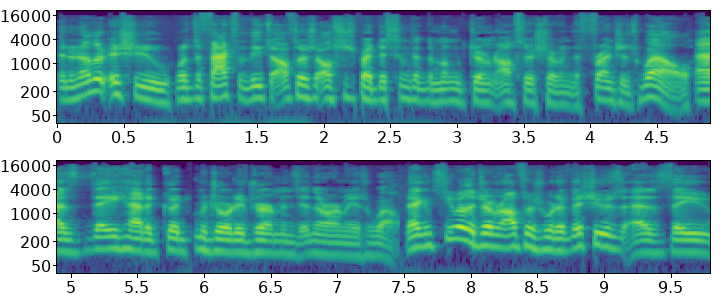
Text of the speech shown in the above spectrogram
And another issue was the fact that these officers also spread discontent among German officers serving the French as well, as they had a good majority of Germans in their army as well. And I can see why the German officers would have issues, as they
